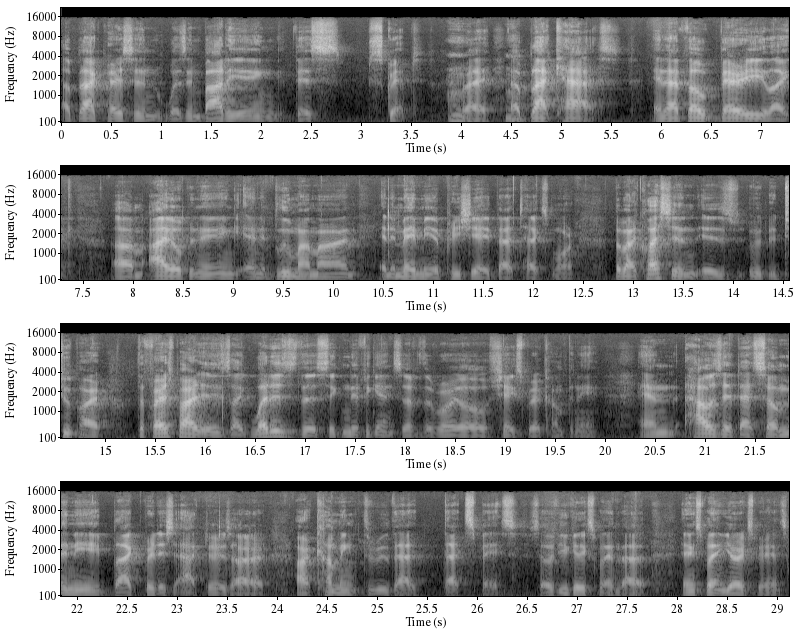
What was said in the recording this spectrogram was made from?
a black person was embodying this script, mm. right? Mm. A black cast. And that felt very like um, eye-opening and it blew my mind and it made me appreciate that text more. But my question is two-part. The first part is like, what is the significance of the Royal Shakespeare Company? And how is it that so many black British actors are, are coming through that that space. So if you could explain that and explain your experience.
